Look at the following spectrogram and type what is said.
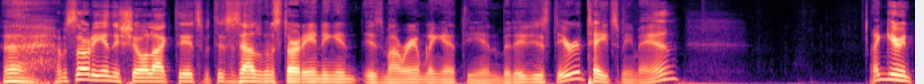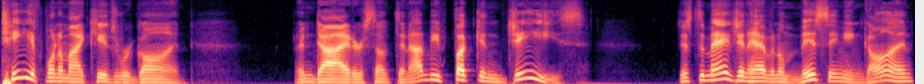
I'm sorry to end the show like this, but this is how I was going to start ending it, is my rambling at the end. But it just irritates me, man. I guarantee if one of my kids were gone and died or something, I'd be fucking jeez. Just imagine having them missing and gone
